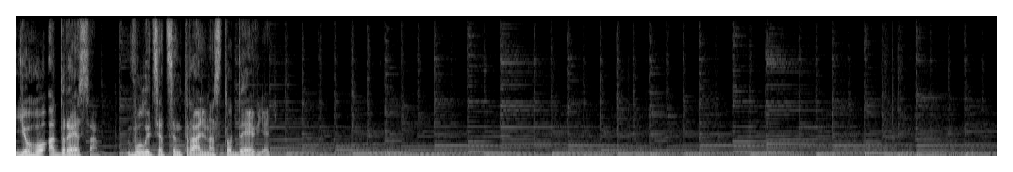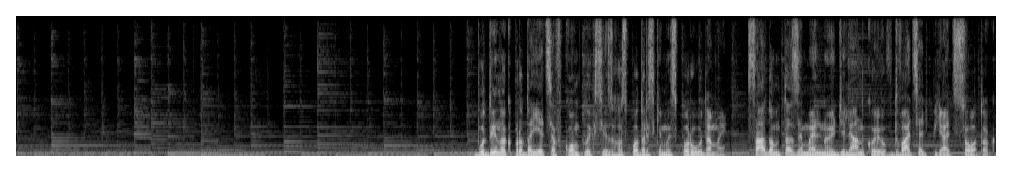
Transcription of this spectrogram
Його адреса вулиця Центральна, 109. Будинок продається в комплексі з господарськими спорудами, садом та земельною ділянкою в 25 соток.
